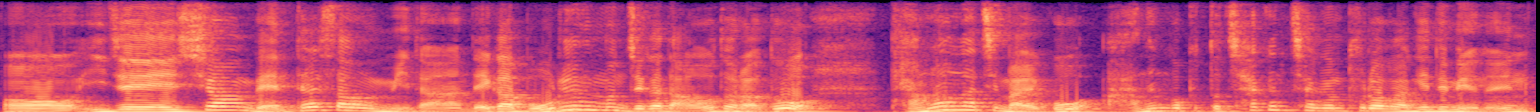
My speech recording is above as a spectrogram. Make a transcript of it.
어, 이제 시험 멘탈 싸움입니다. 내가 모르는 문제가 나오더라도 당황하지 말고 아는 것부터 차근차근 풀어가게 되면은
